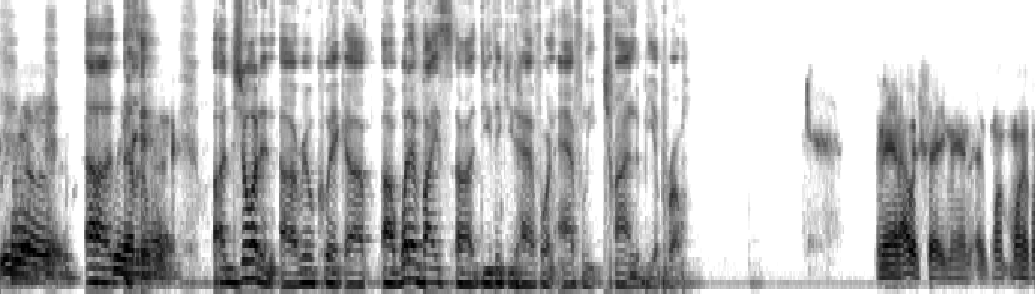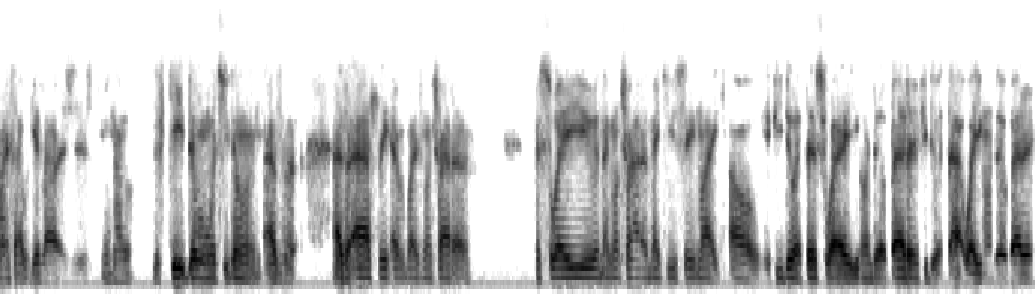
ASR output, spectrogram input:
We ain't having, Uh, we ain't having no more. uh, Jordan, uh, real quick, uh, uh, what advice uh, do you think you'd have for an athlete trying to be a pro? Man, I would say, man, one one advice I would give out is just you know just keep doing what you're doing. As a as an athlete, everybody's gonna try to persuade you, and they're gonna try to make you seem like, oh, if you do it this way, you're gonna do it better. If you do it that way, you're gonna do it better.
